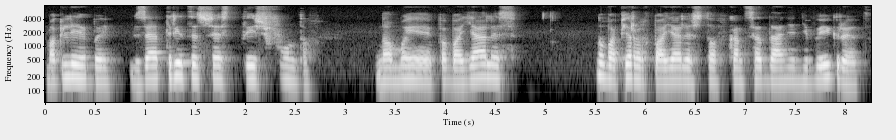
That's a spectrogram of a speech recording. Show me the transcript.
могли бы взять 36 тысяч фунтов. Но мы побоялись. Ну, во-первых, боялись, что в конце Дания не выиграет.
